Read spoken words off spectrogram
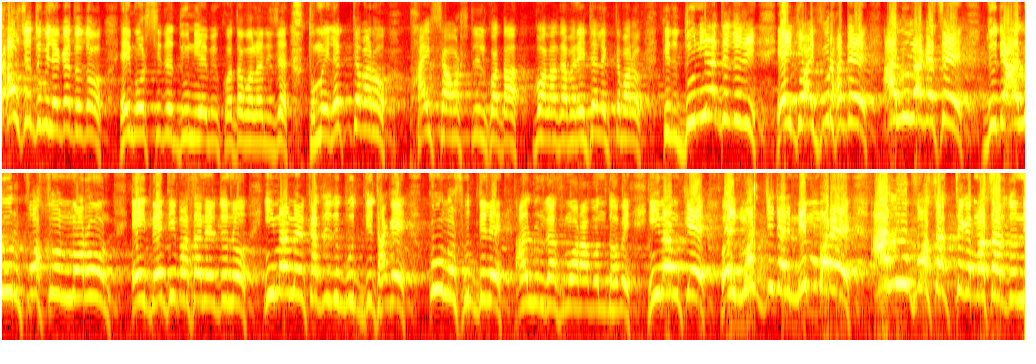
সাহসে তুমি লেখে তো এই মসজিদে দুনিয়াবি কথা বলা নিচে তুমি লিখতে পারো, ফাইসা অশ্লীল কথা বলা যাবে এটা লিখতে পারো। কিন্তু দুনিয়াতে যদি এই জয়পুরহাটে আলু লাগাছে, যদি আলুর পচন মরণ, এই বেদি বাঁচানোর জন্য ইমামের কাছে যদি বুদ্ধি থাকে, কোন ওষুধ দিলে আলুর গাছ মরা বন্ধ হবে? ইমামকে ওই মসজিদের মেম্বরে আলু পচার থেকে বাঁচার জন্য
